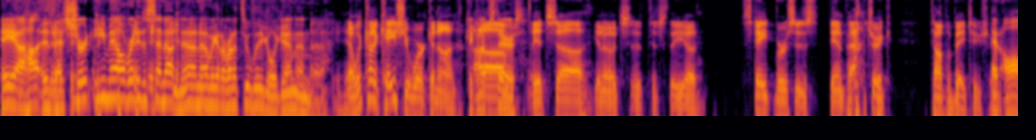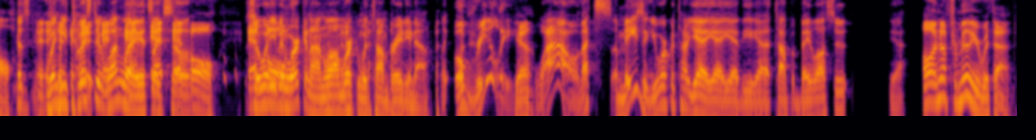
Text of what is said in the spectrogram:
hey, uh, how, is that shirt email ready to send out? No, no, we got to run it through legal again. And uh, Yeah, what kind of case you're working on? Kick it upstairs. Um, it's uh, you know, it's it's the uh, state versus Dan Patrick Tampa Bay T-shirt. at all. 'Cause when you twist it one way, it's like At- so. at all. So At what have you been working on? Well, I'm working with Tom Brady now. Like, oh, really? Yeah. Wow, that's amazing. You work with Tom? Yeah, yeah, yeah. The uh, Tampa Bay lawsuit. Yeah. Oh, I'm not familiar with that.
